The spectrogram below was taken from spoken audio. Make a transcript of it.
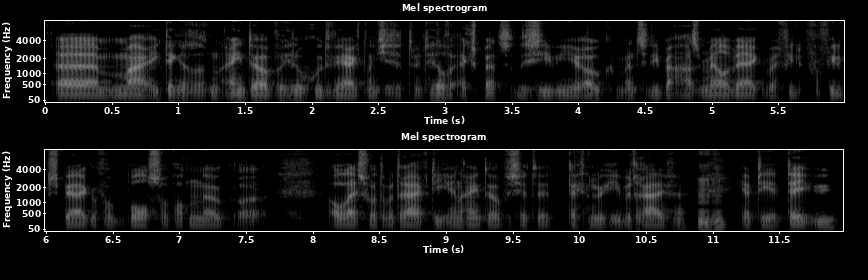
Eh, maar ik denk dat het in Eindhoven heel goed werkt, want je zit met heel veel expats. Die zien we hier ook. Mensen die bij ASML werken, bij voor Philips werken, voor Bos of wat dan ook. Eh, allerlei soorten bedrijven die hier in Eindhoven zitten. Technologiebedrijven. Mhm. Je hebt hier de TU,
